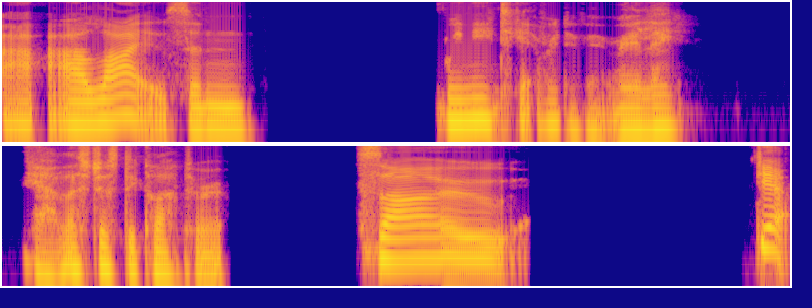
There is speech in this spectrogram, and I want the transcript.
our, our lives and we need to get rid of it, really. Yeah, let's just declutter it. So, yeah,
